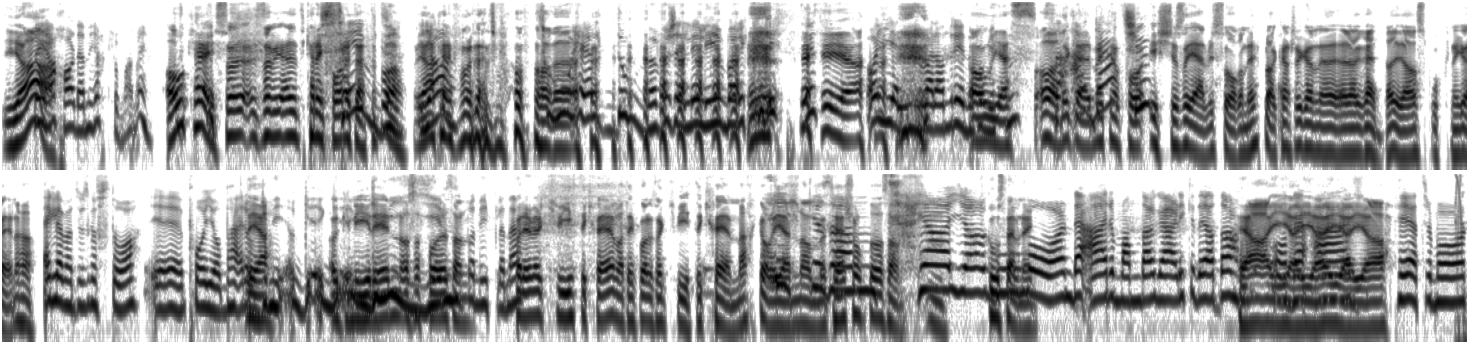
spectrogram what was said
Ja. Så jeg har den i jakkelomma mi. Ok, så, så kan jeg få litt dette etterpå? Ja, Ja. kan jeg få litt etterpå? To helt dumme forskjellige liv bare krysses Ja. og hjelper hverandre inne på Oh midten. yes, oh, Så Det gleder meg til å få ikke så jævlig såre nipler. Kanskje jeg kan eh, redde de der sprukne greiene her. Jeg glemmer at du skal stå eh, på jobb her og, Ja. gni, og, Og gni det inn, og så får sånn- på niplene. For det er vel hvite krem, at jeg får litt sånn hvite kremmerker gjennom T-skjorta og sånn. Ja, Mm. ja, God god, stemning. morgen. Det er mandag, er det ikke det, da? Ja, og ja, det ja, ja, ja. P3 er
